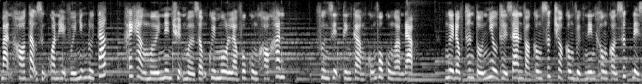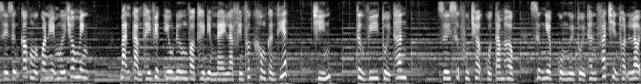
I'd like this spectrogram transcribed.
Bạn khó tạo dựng quan hệ với những đối tác, khách hàng mới nên chuyện mở rộng quy mô là vô cùng khó khăn. Phương diện tình cảm cũng vô cùng ảm đạm, Người độc thân tốn nhiều thời gian và công sức cho công việc nên không còn sức để xây dựng các mối quan hệ mới cho mình. Bạn cảm thấy việc yêu đương vào thời điểm này là phiền phức không cần thiết. 9. Tử vi tuổi thân Dưới sự phù trợ của tam hợp, sự nghiệp của người tuổi thân phát triển thuận lợi.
